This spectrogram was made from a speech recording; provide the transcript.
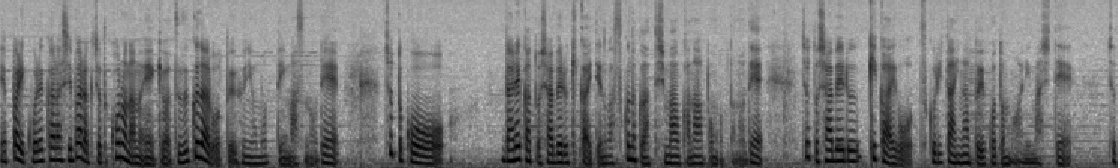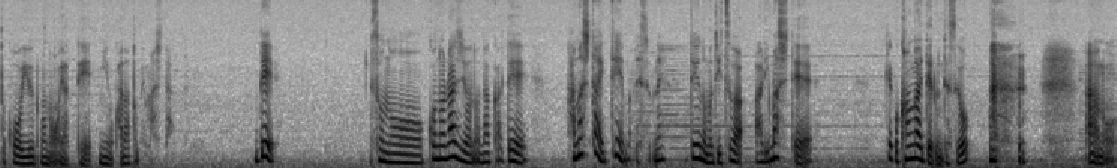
やっぱりこれからしばらくちょっとコロナの影響は続くだろうというふうに思っていますのでちょっとこう誰かと喋る機会っていうのが少なくなってしまうかなと思ったのでちょっと喋る機会を作りたいなということもありましてちょっとこういうものをやってみようかなと思いました。でそのこのラジオの中で話したいテーマですよねっていうのも実はありまして結構考えてるんですよ。あの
